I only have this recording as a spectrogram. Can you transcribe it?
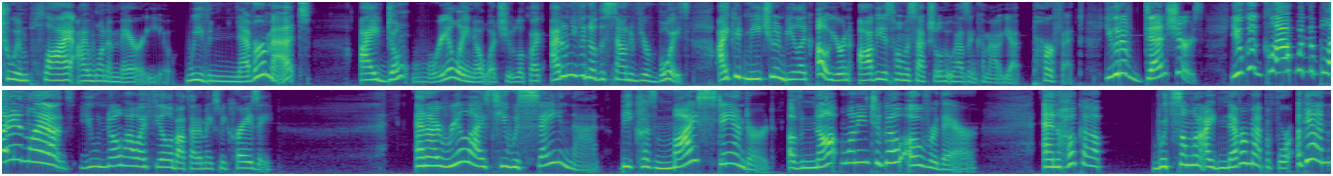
to imply I want to marry you? We've never met. I don't really know what you look like. I don't even know the sound of your voice. I could meet you and be like, oh, you're an obvious homosexual who hasn't come out yet. Perfect. You could have dentures. You could clap when the plane lands. You know how I feel about that. It makes me crazy. And I realized he was saying that because my standard of not wanting to go over there and hook up with someone I'd never met before, again,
